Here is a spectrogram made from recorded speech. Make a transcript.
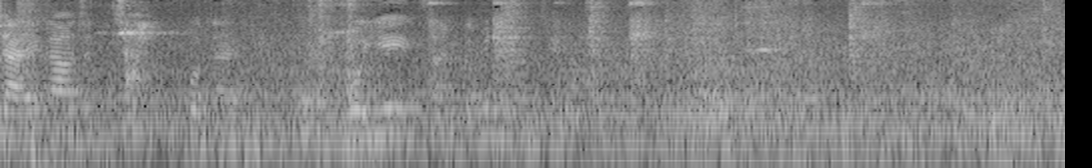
चाय का जो चाह होता है, वो ये इंसान कभी नहीं समझेगा सो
